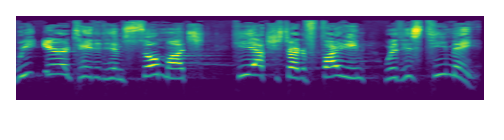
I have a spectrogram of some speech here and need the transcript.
We irritated him so much, he actually started fighting with his teammate.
